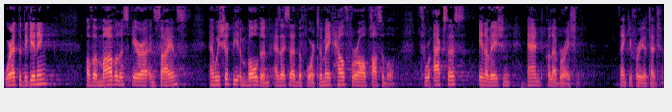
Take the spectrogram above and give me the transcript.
We're at the beginning of a marvelous era in science, and we should be emboldened, as I said before, to make health for all possible through access, innovation, and collaboration. Thank you for your attention.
